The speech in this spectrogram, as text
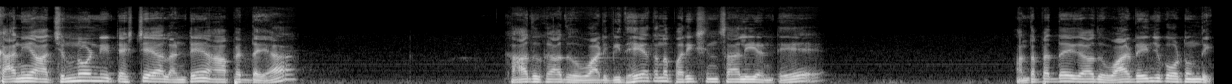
కానీ ఆ చిన్నోడిని టెస్ట్ చేయాలంటే ఆ పెద్దయ్య కాదు కాదు వాడి విధేయతను పరీక్షించాలి అంటే అంత పెద్దవి కాదు వాడి రేంజ్కి ఒకటి ఉంది.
